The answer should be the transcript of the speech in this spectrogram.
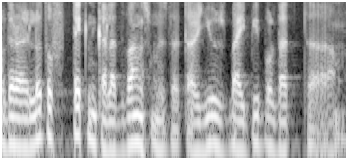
there are a lot of technical advancements that are used by people that um,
